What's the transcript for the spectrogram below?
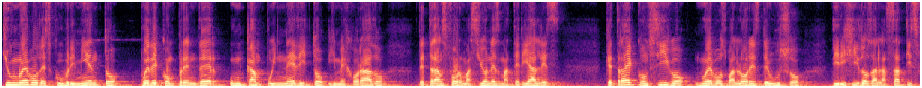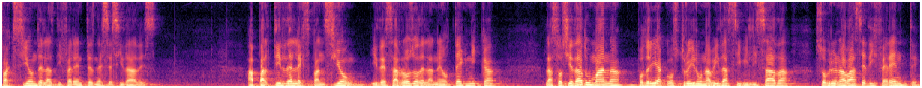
que un nuevo descubrimiento puede comprender un campo inédito y mejorado de transformaciones materiales que trae consigo nuevos valores de uso dirigidos a la satisfacción de las diferentes necesidades. A partir de la expansión y desarrollo de la neotécnica, la sociedad humana podría construir una vida civilizada sobre una base diferente,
